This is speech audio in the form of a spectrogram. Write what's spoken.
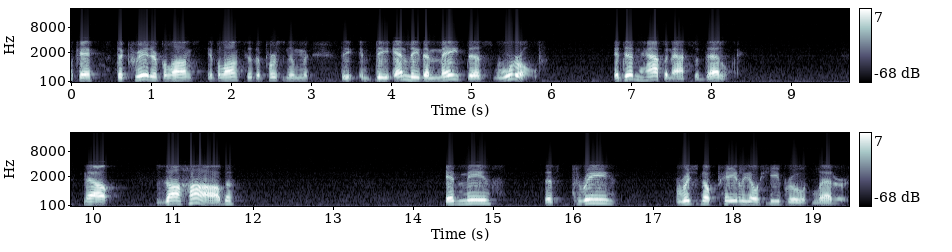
Okay, the Creator belongs. It belongs to the person who, the the entity that made this world. It didn't happen accidentally. Now, Zahab, it means there's three original Paleo Hebrew letters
